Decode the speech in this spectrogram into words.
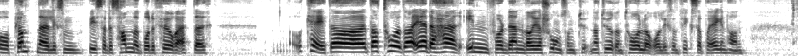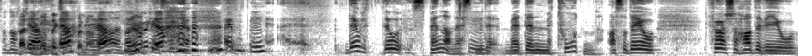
og plantene liksom viser det samme både før og etter, OK, da, da, tå, da er det her innenfor den variasjonen som naturen tåler å liksom fikse på egen hånd. Så Veldig godt eksempel. da. Ja, Ja. svinger. Jeg- jeg- Det er jo, litt, det er jo spennende Mm. med, det, med den metoden. Altså det er jo, før så hadde vi jo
